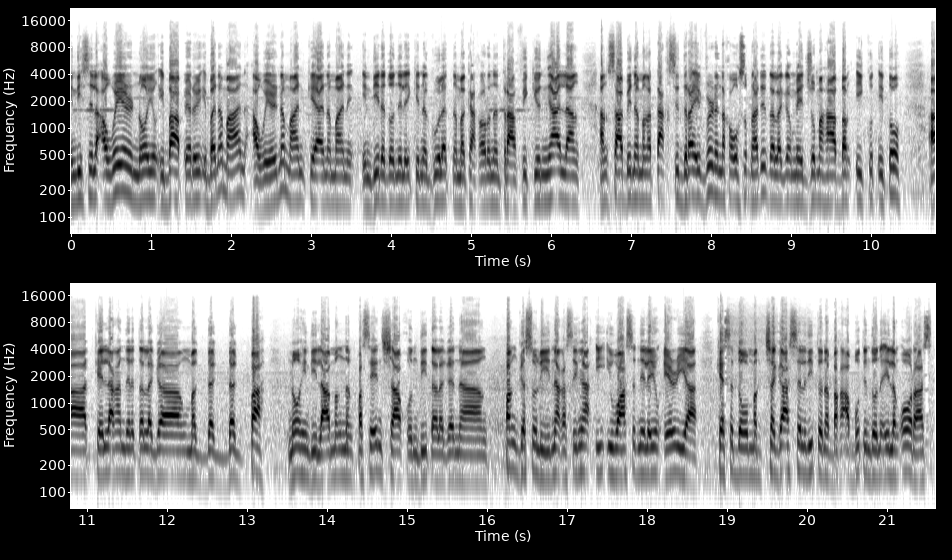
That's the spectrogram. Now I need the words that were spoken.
Hindi sila aware, no, yung iba. Pero yung iba naman, aware naman, kaya naman hindi na doon nila ikinagulat na magkakaroon ng traffic. Yun nga lang, ang sabi ng mga taxi driver na nakausap natin, talagang medyo mahabang ikot ito. At kailangan nila talagang magdagdag pa, no, hindi lamang ng pasensya, kundi talaga ng panggasolina. Kasi nga, iiwasan nila yung area kesa daw magtyaga sila dito na baka abutin doon na ilang oras.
